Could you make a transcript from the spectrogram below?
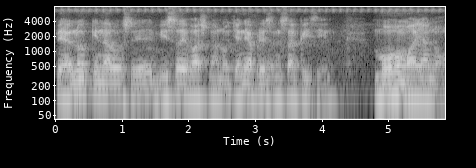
પહેલો કિનારો છે વિષય વાસનાનો, જેને આપણે સંસાર કહીએ છીએ. મોહ માયાનો,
